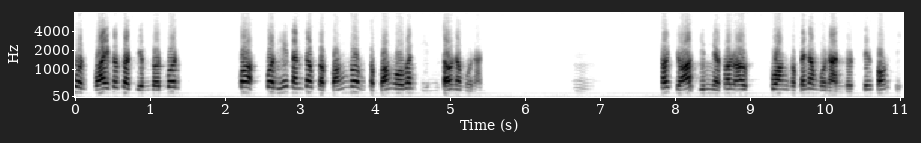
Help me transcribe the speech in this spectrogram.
ม้วนฝอยเขาก็ทิมโดดบนบ่บ่นี้กันต้องกระป๋องนมกระป๋องโอวันตินเขาน้ำมูนันเขาจ่อกินเนี่ยเขาเอาพวงกับเป็นน้ำมูนันดุดเป็นของสี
